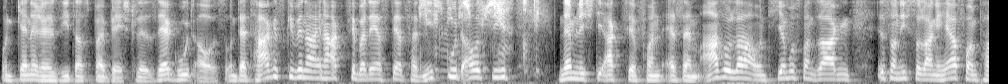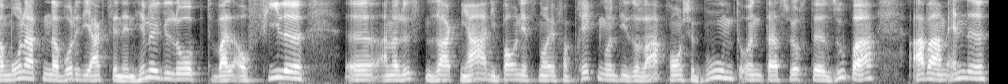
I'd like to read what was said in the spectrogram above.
Und generell sieht das bei Bechtle sehr gut aus. Und der Tagesgewinner einer Aktie, bei der es derzeit nicht gut aussieht, sieht, nämlich die Aktie von SMA Solar. Und hier muss man sagen, ist noch nicht so lange her, vor ein paar Monaten, da wurde die Aktie in den Himmel gelobt, weil auch viele äh, Analysten sagten, ja, die bauen jetzt neue Fabriken und die Solarbranche boomt und das wird äh, super. Aber am Ende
